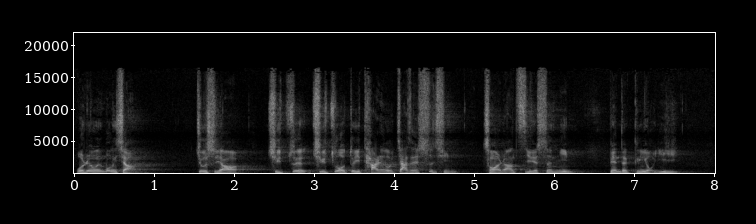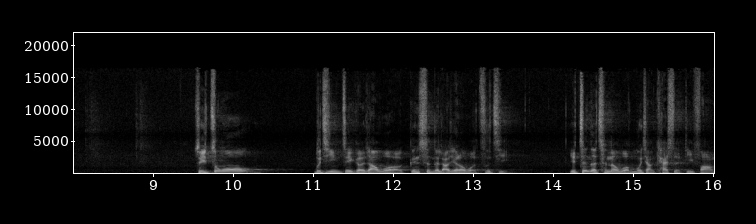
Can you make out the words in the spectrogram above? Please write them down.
我认为梦想就是要去做去做对他人有价值的事情，从而让自己的生命变得更有意义。所以中欧不仅这个让我更深的了解了我自己，也真的成了我梦想开始的地方。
